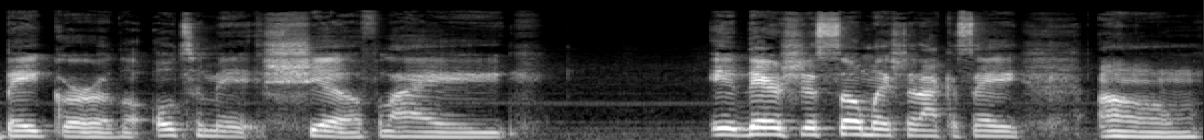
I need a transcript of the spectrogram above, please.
baker, the ultimate chef. Like it, there's just so much that I could say um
